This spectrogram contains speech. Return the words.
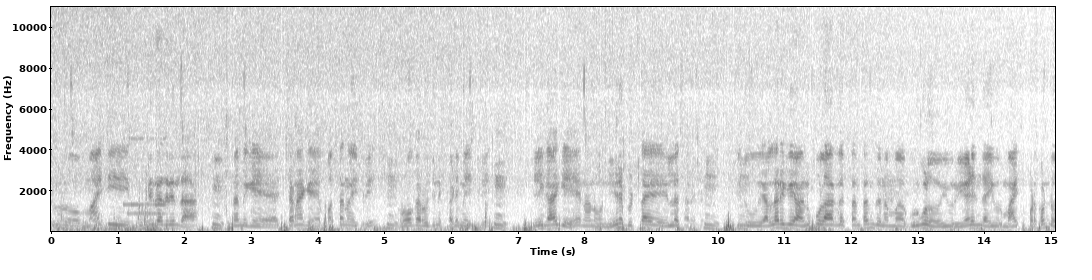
ಇವರು ಮಾಹಿತಿ ಕೊಟ್ಟಿರೋದ್ರಿಂದ ನಮಗೆ ಚೆನ್ನಾಗಿ ಭತ್ತನೂ ಐತ್ರಿ ರೋಗ ರುಜಿನ ಕಡಿಮೆ ಐತ್ರಿ. ಹೀಗಾಗಿ ನಾನು ನೀರೇ ಬಿಡ್ತಾ ಇಲ್ಲ ಸರ್ ಇದು. ಎಲ್ಲರಿಗೆ ಅನುಕೂಲ ಆಗತ್ತಂತಂದು ನಮ್ಮ ಗುರುಗಳು ಇವ್ರು ಹೇಳಿಂದ ಇವ್ರು ಮಾಹಿತಿ ಪಡ್ಕೊಂಡು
